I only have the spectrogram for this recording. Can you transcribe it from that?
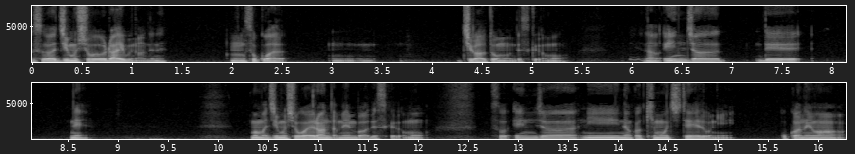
それは事務所ライブなんでね、うん、そこは、うん、違うと思うんですけども。演者でねまあまあ事務所が選んだメンバーですけどもそう演者になんか気持ち程度にお金は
